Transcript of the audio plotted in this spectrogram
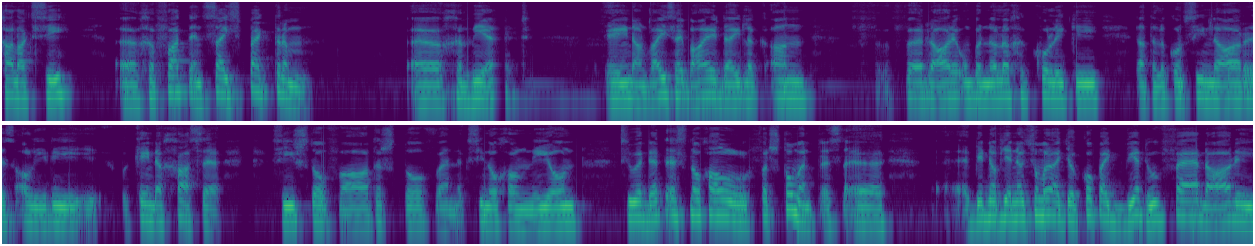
galaksie uh gevat en sy spektrum uh gemeet. En dan wys hy baie duidelik aan vir daardie onbenullige kolletjie dat hulle kon sien daar is al hierdie bekende gasse suurstof, waterstof en ek sien nogal neon. So dit is nogal verstommend. Is uh ek weet nie of jy nou sommer uit jou kop uit weet hoe ver daardie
